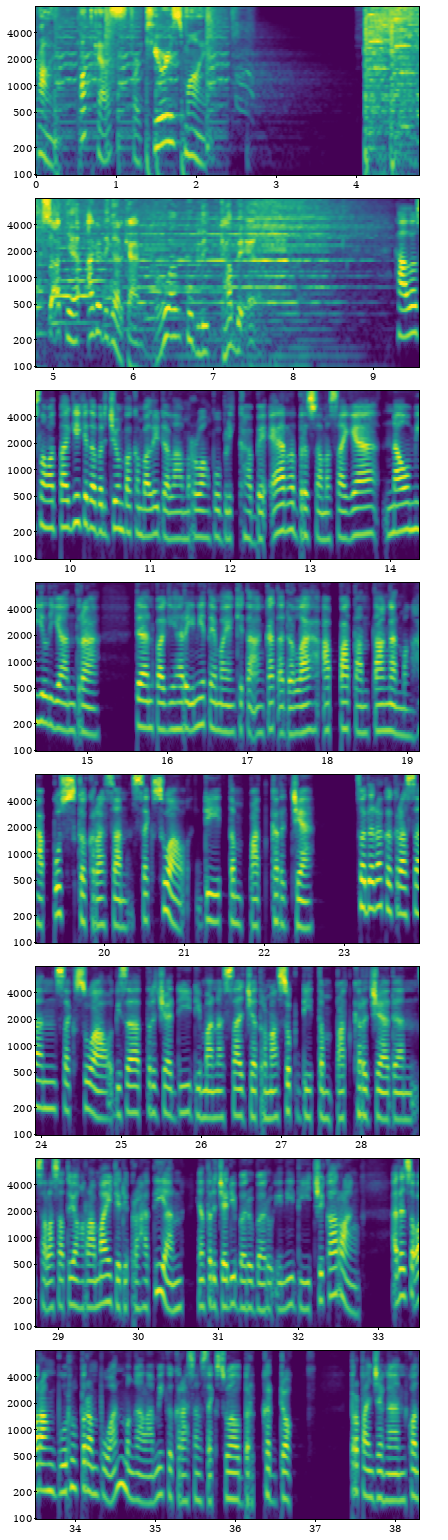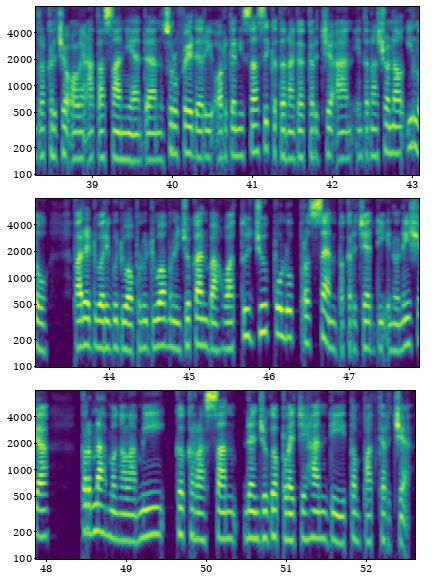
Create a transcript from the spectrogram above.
Prime, podcast for curious mind. Saatnya Anda dengarkan Ruang Publik KBR. Halo, selamat pagi. Kita berjumpa kembali dalam Ruang Publik KBR bersama saya, Naomi Liandra. Dan pagi hari ini tema yang kita angkat adalah apa tantangan menghapus kekerasan seksual di tempat kerja. Saudara kekerasan seksual bisa terjadi di mana saja termasuk di tempat kerja dan salah satu yang ramai jadi perhatian yang terjadi baru-baru ini di Cikarang. Ada seorang buruh perempuan mengalami kekerasan seksual berkedok perpanjangan kontrak kerja oleh atasannya dan survei dari Organisasi Ketenaga Kerjaan Internasional ILO pada 2022 menunjukkan bahwa 70 persen pekerja di Indonesia pernah mengalami kekerasan dan juga pelecehan di tempat kerja.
